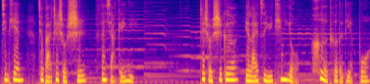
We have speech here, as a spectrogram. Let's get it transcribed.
今天就把这首诗分享给你。这首诗歌也来自于听友赫特的点播。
